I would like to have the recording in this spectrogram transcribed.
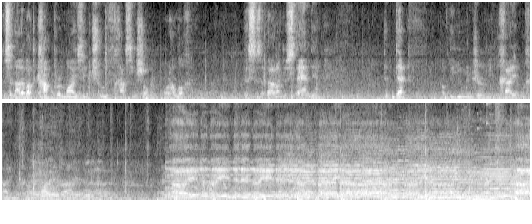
This is not about compromising truth, chas v'sholem, or halacha. This is about understanding the depth of the human journey. L'chaim, l'chaim, l'chaim. No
